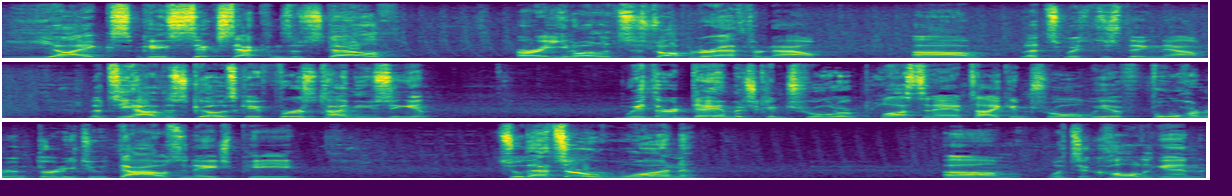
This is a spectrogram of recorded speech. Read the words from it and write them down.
Yikes. Okay, six seconds of stealth. Alright, you know what? Let's just drop it our Aether now. Um, let's switch this thing now. Let's see how this goes. Okay, first time using it. With our damage controller plus an anti-control, we have 432,000 HP. So that's our one... Um, what's it called again?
